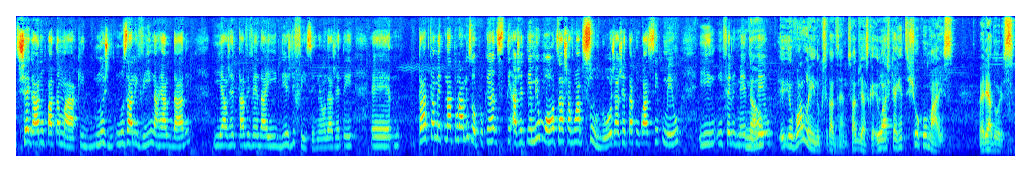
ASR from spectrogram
chegar num patamar que nos, nos alivie na realidade e a gente está vivendo aí dias difíceis, né? onde a gente é, praticamente naturalizou, porque antes a gente tinha mil mortos, achava um absurdo. Hoje a gente está com quase 5 mil e, infelizmente, Não, meio... eu vou além do que você está dizendo, sabe, Jéssica? Eu acho que a gente se chocou mais, vereadores,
